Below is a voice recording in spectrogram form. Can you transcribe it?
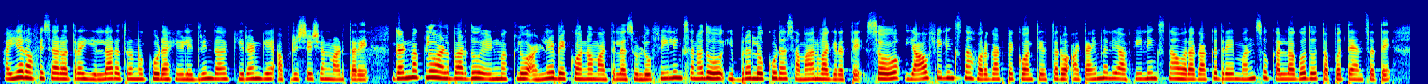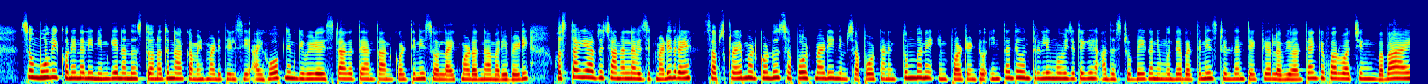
ಹೈಯರ್ ಆಫೀಸರ್ ಹತ್ರ ಎಲ್ಲರ ಹತ್ರನೂ ಕೂಡ ಹೇಳಿದ್ರಿಂದ ಕಿರಣ್ಗೆ ಅಪ್ರಿಷಿಯೇಷನ್ ಮಾಡ್ತಾರೆ. ಗಂಡ್ಮಕ್ಳು ಅಳಬಾರ್ದು, ಹೆಣ್ಮಕ್ಳು ಅಳ್ಳೇಬೇಕು ಅನ್ನೋ ಮಾತೆಲ್ಲ ಸುಳ್ಳು ಫೀಲಿಂಗ್ಸ್ ಅನ್ನೋದು ಇಬ್ಬರಲ್ಲೂ ಕೂಡ ಸಮಾನವಾಗಿರುತ್ತೆ. ಸೊ ಯಾವ ಫೀಲಿಂಗ್ಸ್ನ ಹೊರಗಾಕಬೇಕು ಅಂತ ಇರ್ತಾರೋ ಆ ಟೈಮ್ನಲ್ಲಿ ಆ ಫೀಲಿಂಗ್ಸ್ನ ಹೊರಗಾಕಿದ್ರೆ ಮನಸ್ಸು ಕಲ್ಲಾಗೋದು ತಪ್ಪುತ್ತೆ ಅನಿಸುತ್ತೆ. ಸೊ ಮೂವಿ ಕೊನೆಯಲ್ಲಿ ನಿಮ್ಗೇನು ಅನ್ನಿಸ್ತು ಅನ್ನೋದನ್ನ ಕಮೆಂಟ್ ಮಾಡಿ ತಿಳಿಸಿ. ಐ ಹೋಪ್ ನಿಮಗೆ ವಿಡಿಯೋ ಇಷ್ಟ ಆಗುತ್ತೆ ಅಂತ ಅಂದ್ಕೊಳ್ತೀನಿ ಸೊ ಲೈಕ್ ಮಾಡೋದನ್ನ ಮರಿಬೇಡಿ. ಹೊಸದಾಗಿ ಯಾರ್ದು ಚಾನಲ್ನ ವಿಸಿಟ್ ಮಾಡಿದರೆ ಸಬ್ಸ್ಕ್ರೈಬ್ ಮಾಡಿಕೊಂಡು ಸಪೋರ್ಟ್ ಮಾಡಿ. ನಿಮ್ಮ ಸಪೋರ್ಟ್ ನನಗೆ ತುಂಬಾ ಇಂಪಾರ್ಟೆಂಟು ಇಂಥದ್ದೇ ಒಂದು ಥ್ರಿಲ್ಲಿಂಗ್ ಮೂವಿ ಜೊತೆಗೆ ಆದಷ್ಟು ಬೇಗ ನಿಮ್ಮ ಮುಂದೆ ಬರ್ತೀನಿ. Still then take care love you all thank you for watching bye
